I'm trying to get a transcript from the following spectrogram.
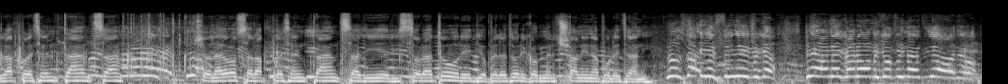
rappresentanza c'è una grossa rappresentanza di ristoratori e di operatori commerciali napoletani. Lo sai che significa piano economico finanziario? Il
